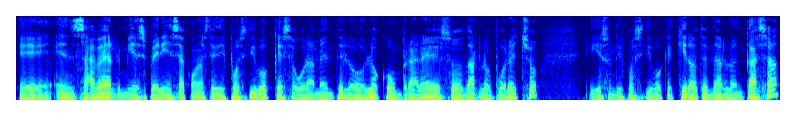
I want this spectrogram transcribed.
en, saber mi experiencia con este dispositivo, que seguramente lo, lo compraré, eso darlo por hecho, y es un dispositivo que quiero tenerlo en casa,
